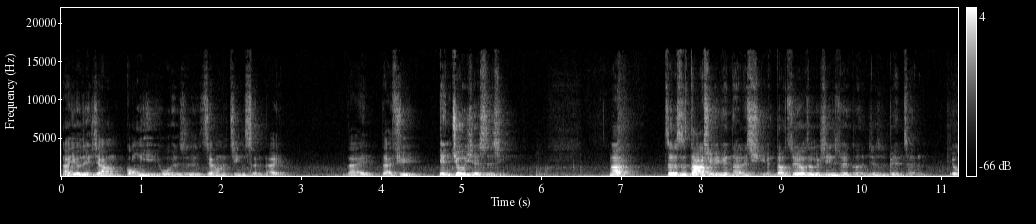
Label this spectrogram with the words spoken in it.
那有点像公益或者是这样的精神来，来来去研究一些事情。那这个是大学原来的起源，到最后这个薪水可能就是变成由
